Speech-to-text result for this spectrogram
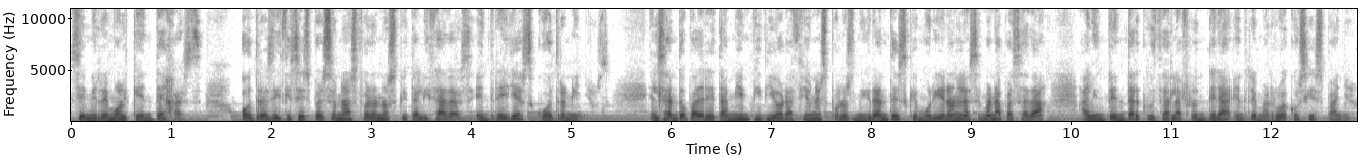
semirremolque en Texas. Otras 16 personas fueron hospitalizadas, entre ellas cuatro niños. El Santo Padre también pidió oraciones por los migrantes que murieron la semana pasada al intentar cruzar la frontera entre Marruecos y España.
